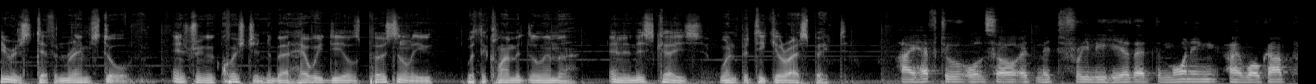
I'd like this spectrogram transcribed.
Here is Stefan Rahmstorf answering a question about how he deals personally with the climate dilemma, and in this case, one particular aspect. I have to also admit freely here that the morning I woke up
